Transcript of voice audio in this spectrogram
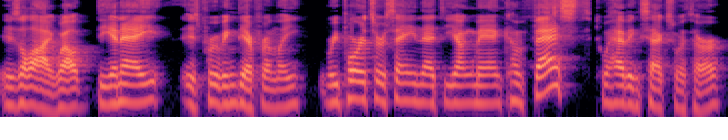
is a lie. Well, DNA is proving differently. Reports are saying that the young man confessed to having sex with her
